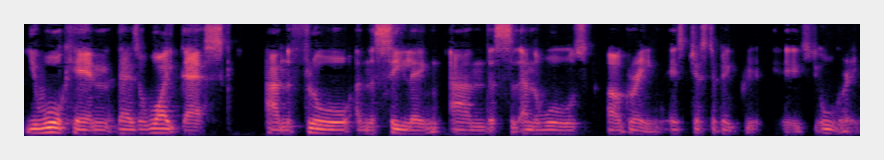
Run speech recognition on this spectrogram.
you walk in, there's a white desk, and the floor and the ceiling and the and the walls are green. It's just a big, it's all green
